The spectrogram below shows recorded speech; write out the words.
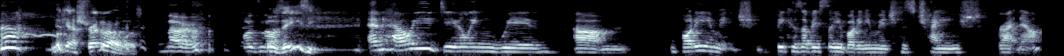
Look how shredded I was. no, was It was easy. And how are you dealing with um, body image? Because obviously your body image has changed right now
